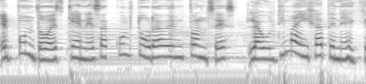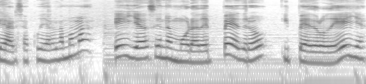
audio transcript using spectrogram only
el punto es que en esa cultura de entonces, la última hija tenía que quedarse a cuidar a la mamá. Ella se enamora de Pedro y Pedro de ella,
